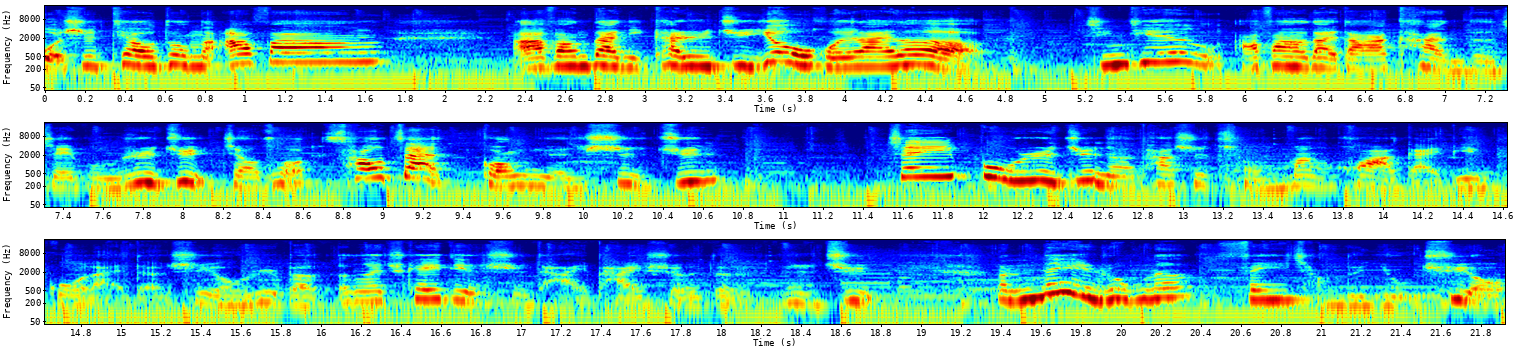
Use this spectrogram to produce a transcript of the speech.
我是跳动的阿芳，阿芳带你看日剧又回来了。今天阿芳要带大家看的这部日剧叫做《超赞光源氏君》。这一部日剧呢，它是从漫画改编过来的，是由日本 NHK 电视台拍摄的日剧。那内容呢，非常的有趣哦。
